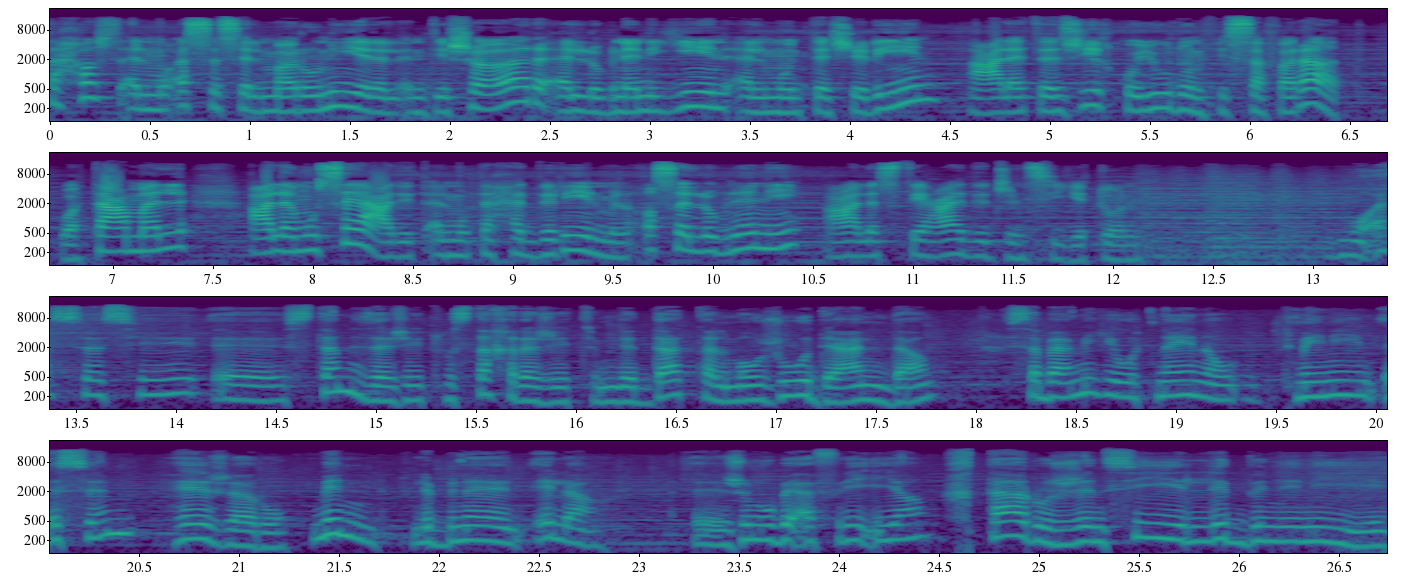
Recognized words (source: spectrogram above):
تحث المؤسسة المارونية للانتشار اللبنانيين المنتشرين على تسجيل قيود في السفارات وتعمل على مساعدة المتحذرين من أصل لبناني على استعادة جنسيتهم المؤسسة آه، استمزجت واستخرجت من الداتا الموجودة عندها 782 اسم هاجروا من لبنان إلى آه، جنوب أفريقيا اختاروا الجنسية اللبنانية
